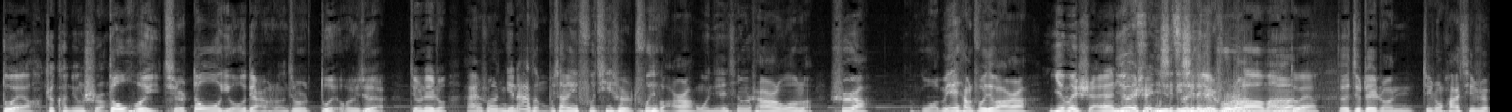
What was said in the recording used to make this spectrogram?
对啊，这肯定是。都会，其实都有点可能就是怼回去，就是那种，哎，说你俩怎么不像一夫妻似的出去玩啊？我年轻时候我们是啊，我们也想出去玩啊，因为谁啊？因为谁你你心里心里没数知道吗？啊对啊，对，就这种，你这种话其实，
